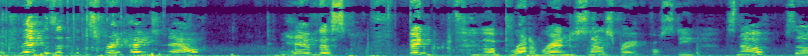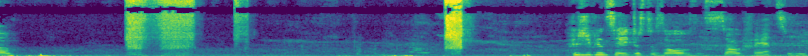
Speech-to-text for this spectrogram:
And that is it for the spray paint. Now we have this big uh, Brother brand snow spray, Frosty Snow. So as you can see, it just dissolves. It's so fancy.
